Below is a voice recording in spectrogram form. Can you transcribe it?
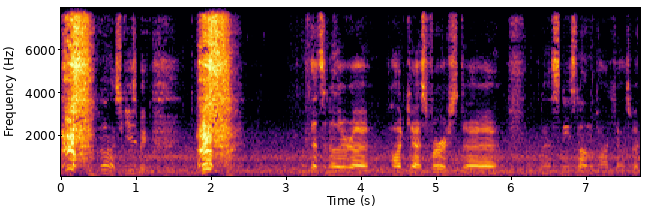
oh, excuse me. That's another uh, podcast first. Uh, sneezing on the podcast, but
